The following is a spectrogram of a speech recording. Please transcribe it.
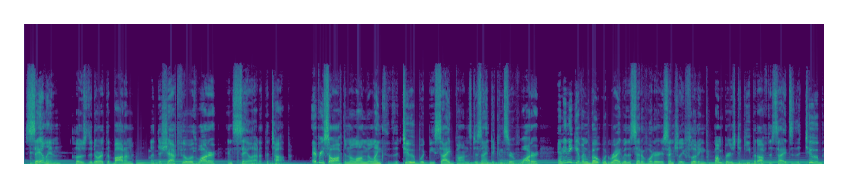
Sail in, close the door at the bottom, let the shaft fill with water, and sail out at the top. Every so often along the length of the tube would be side ponds designed to conserve water, and any given boat would ride with a set of what are essentially floating bumpers to keep it off the sides of the tube,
